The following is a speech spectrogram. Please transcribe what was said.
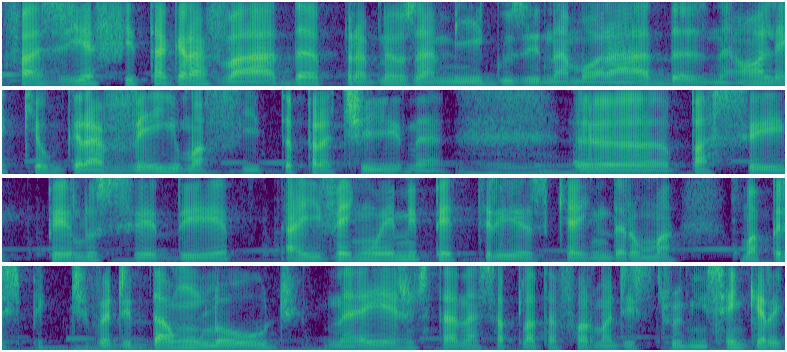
fazia fita gravada para meus amigos e namoradas, né? Olha que eu gravei uma fita para ti, né? passei pelo CD Aí vem o MP3, que ainda era uma, uma perspectiva de download, né? E a gente está nessa plataforma de streaming, sem querer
